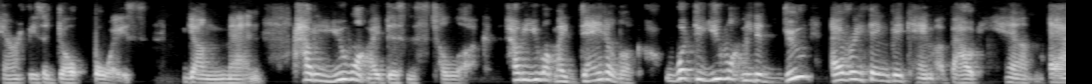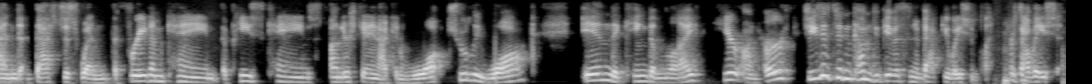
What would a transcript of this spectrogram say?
parent these adult boys? young men. How do you want my business to look? How do you want my day to look? What do you want me to do? Everything became about him. And that's just when the freedom came, the peace came, understanding I can walk, truly walk in the kingdom life here on earth. Jesus didn't come to give us an evacuation plan for salvation.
